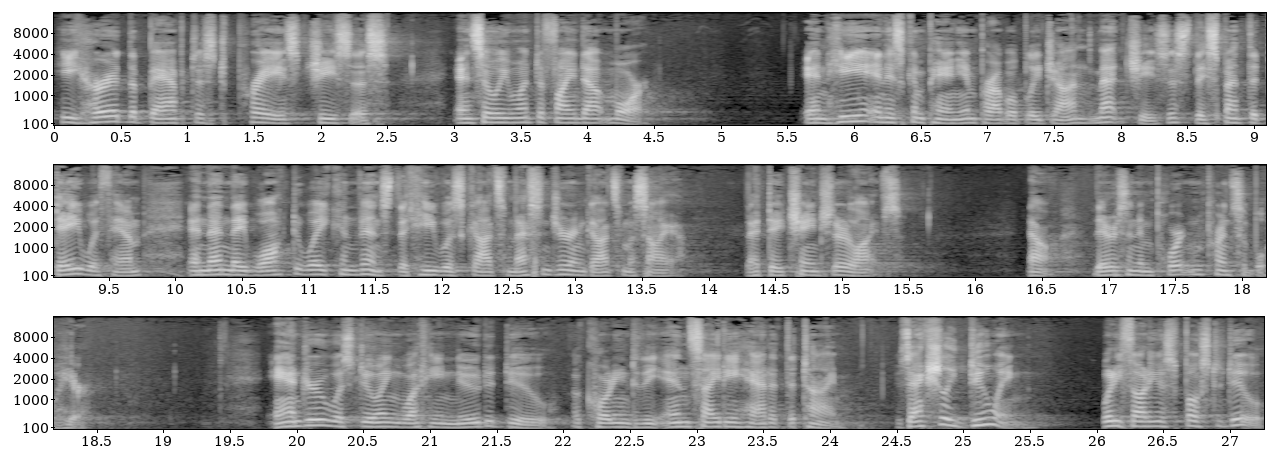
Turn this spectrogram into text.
he heard the Baptist praise Jesus, and so he went to find out more. And he and his companion, probably John, met Jesus. They spent the day with him, and then they walked away convinced that he was God's messenger and God's Messiah. That day changed their lives. Now, there's an important principle here. Andrew was doing what he knew to do according to the insight he had at the time. He was actually doing what he thought he was supposed to do.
